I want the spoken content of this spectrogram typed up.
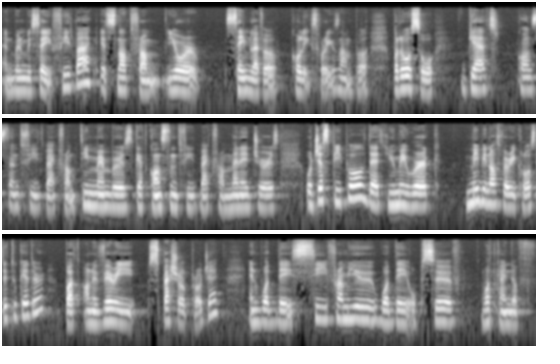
and when we say feedback, it's not from your same level colleagues, for example, but also get constant feedback from team members, get constant feedback from managers, or just people that you may work maybe not very closely together, but on a very special project, and what they see from you, what they observe, what kind of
